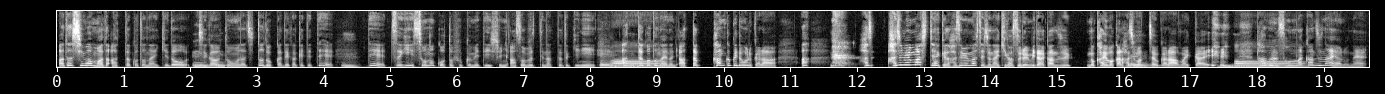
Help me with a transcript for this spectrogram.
私はまだ会ったことないけど、うん違う友達とどっか出かけててうん。で次その子と含めて一緒に遊ぶってなった時にうん。会ったことないのに会った感覚でおるからあはじ初めましてやけど初めましてじゃない気がするみたいな感じの会話から始まっちゃうから、毎回。あー。多分そんな感じなんやろね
